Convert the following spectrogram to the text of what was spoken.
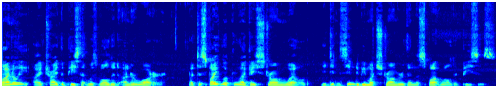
Finally, I tried the piece that was welded underwater, but despite looking like a strong weld, it didn't seem to be much stronger than the spot welded pieces.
